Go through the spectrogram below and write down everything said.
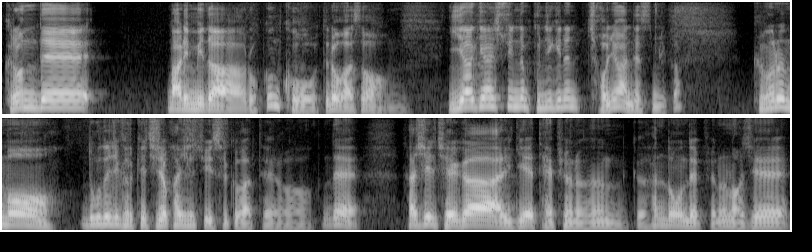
그런데 말입니다로 끊고 들어가서 이야기할 수 있는 분위기는 전혀 안 됐습니까? 그거는 뭐 누구든지 그렇게 지적하실 수 있을 것 같아요. 근데 사실 제가 알기에 대표는 그 한동훈 대표는 어제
